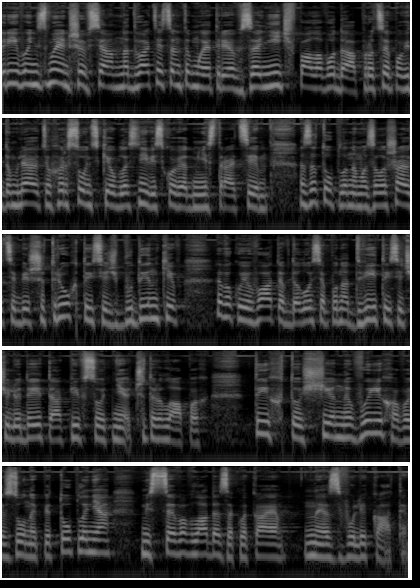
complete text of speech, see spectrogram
Рівень зменшився на 20 сантиметрів. За ніч впала вода. Про це повідомляють у Херсонській обласній військовій адміністрації. Затопленими залишаються більше трьох тисяч будинків. Евакуювати вдалося понад дві тисячі людей та півсотні чотирилапих. Тих, хто ще не виїхав із зони підтоплення, місцева влада закликає не зволікати.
